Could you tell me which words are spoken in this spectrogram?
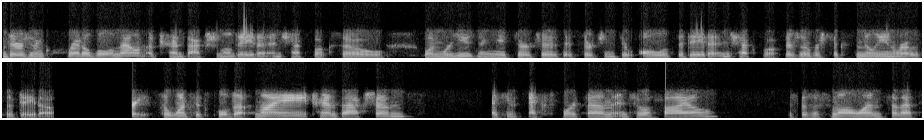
there's an incredible amount of transactional data in checkbook. So when we're using these searches, it's searching through all of the data in checkbook. There's over 6 million rows of data. Great. So once it's pulled up my transactions, I can export them into a file. This is a small one, so that's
